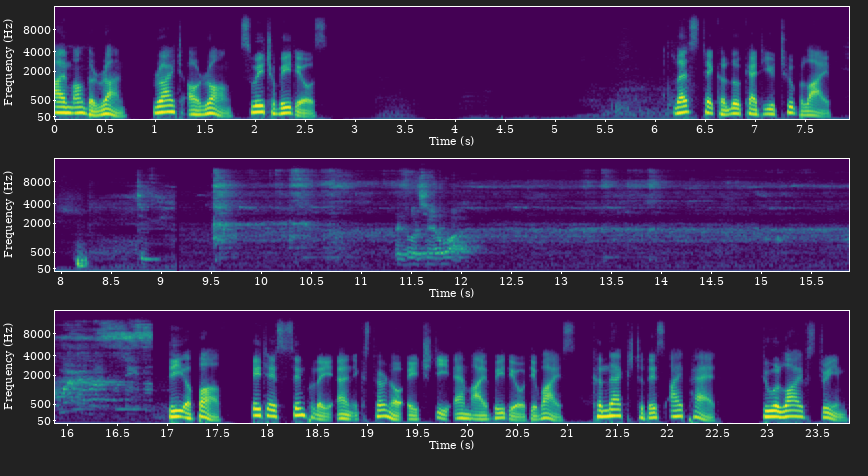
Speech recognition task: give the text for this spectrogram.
I'm on the run, right or wrong, switch videos. Let's take a look at YouTube live. The above, it is simply an external HDMI video device. Connect to this iPad. Do a live stream.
